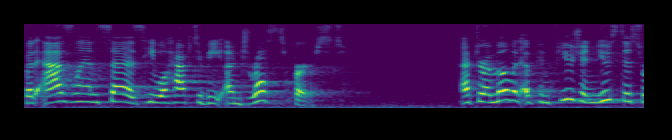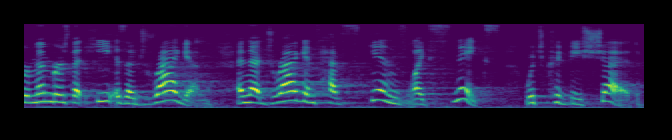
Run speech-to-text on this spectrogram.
But Aslan says he will have to be undressed first. After a moment of confusion, Eustace remembers that he is a dragon and that dragons have skins like snakes, which could be shed.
